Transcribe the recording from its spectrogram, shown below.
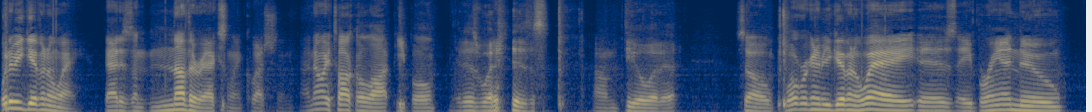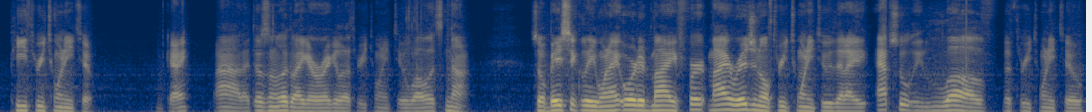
what are we giving away? That is another excellent question. I know I talk a lot, people. It is what it is. Um, deal with it. So what we're going to be giving away is a brand new P322. Okay. Wow, that doesn't look like a regular 322. Well, it's not. So basically, when I ordered my my original 322 that I absolutely love the 322,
